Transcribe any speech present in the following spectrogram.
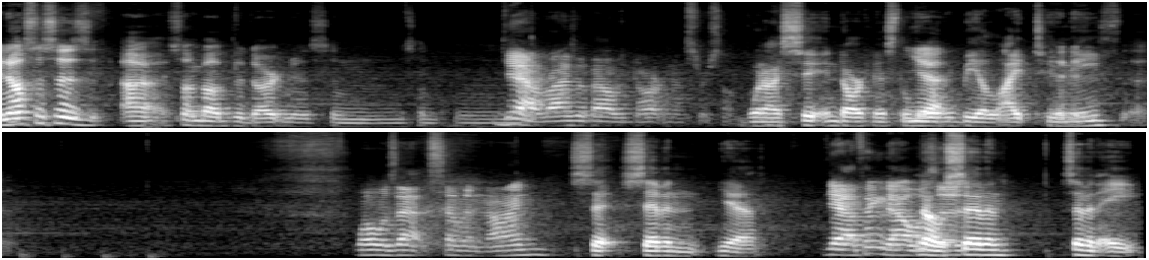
it also says uh, something about the darkness and something. Yeah, Rise Up out of darkness or something. when I sit in darkness, the Yeah. Lord will be a light to It me. is that. What was that? Seven nine. Se- seven, yeah, Yeah, I think that was no, it. seven, seven, eight.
